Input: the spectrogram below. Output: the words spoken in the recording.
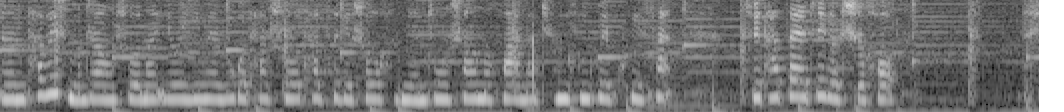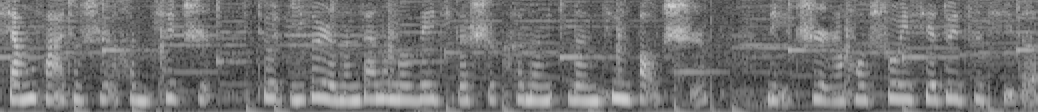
嗯，他为什么这样说呢？又因为如果他说他自己受了很严重伤的话，那军心会溃散，所以他在这个时候的想法就是很机智，就一个人能在那么危急的时刻能冷静保持理智，然后说一些对自己的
